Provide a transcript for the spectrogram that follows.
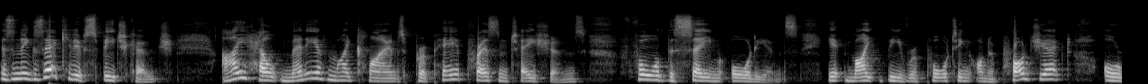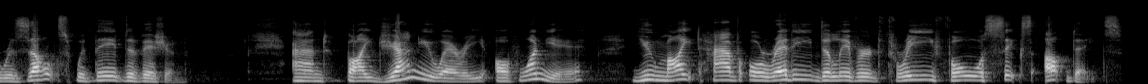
As an executive speech coach, I help many of my clients prepare presentations for the same audience. It might be reporting on a project or results with their division. And by January of one year, you might have already delivered three, four, six updates.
